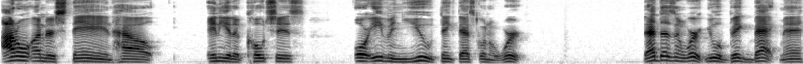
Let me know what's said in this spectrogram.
I don't understand how any of the coaches or even you think that's going to work. That doesn't work. You a big back, man.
